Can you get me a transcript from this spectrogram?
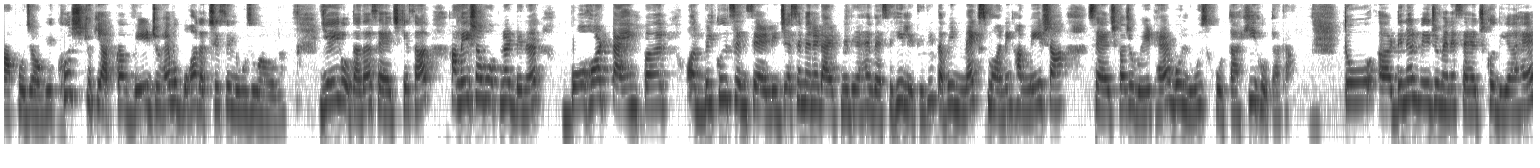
आप हो जाओगे खुश क्योंकि आपका वेट जो है वो बहुत अच्छे से लूज हुआ होगा। यही होता था सहज के साथ। हमेशा वो अपना डिनर बहुत टाइम पर और बिल्कुल सिंसियरली जैसे मैंने डाइट में दिया है वैसे ही लेती थी। तभी नेक्स्ट मॉर्निंग हमेशा सहज का जो वेट है वो लूज होता ही होता था। तो डिनर में जो मैंने सहज को दिया है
